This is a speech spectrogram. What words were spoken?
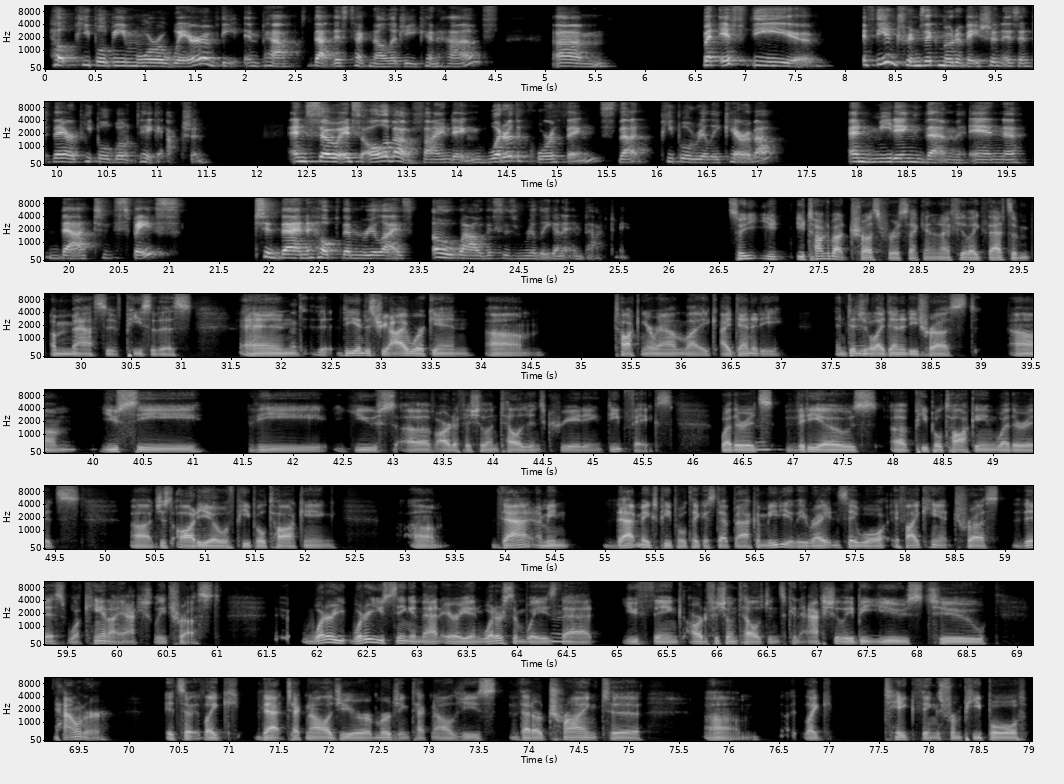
help people be more aware of the impact that this technology can have um but if the if the intrinsic motivation isn't there, people won't take action. And so it's all about finding what are the core things that people really care about and meeting them in that space to then help them realize, oh, wow, this is really going to impact me. So you you talked about trust for a second, and I feel like that's a, a massive piece of this. And the, the industry I work in, um, talking around like identity and digital mm-hmm. identity trust, um, mm-hmm. you see the use of artificial intelligence creating deep fakes, whether it's mm-hmm. videos of people talking, whether it's uh, just audio of people talking. Um, that, I mean, that makes people take a step back immediately, right? And say, well, if I can't trust this, what can I actually trust? What are you what are you seeing in that area? And what are some ways mm-hmm. that you think artificial intelligence can actually be used to counter it's a, like that technology or emerging technologies that are trying to um, like take things from people,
